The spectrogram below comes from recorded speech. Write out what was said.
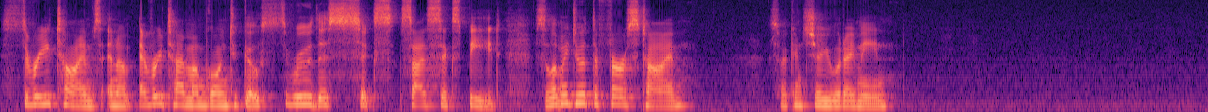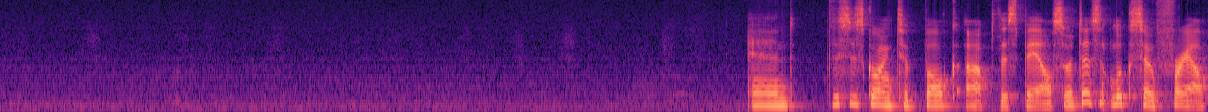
three times and I'm, every time I'm going to go through this six, size 6 bead. So let me do it the first time so I can show you what I mean. This is going to bulk up this bale so it doesn't look so frail.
